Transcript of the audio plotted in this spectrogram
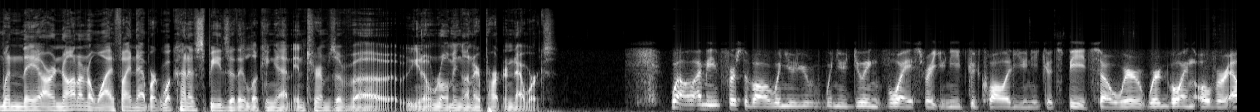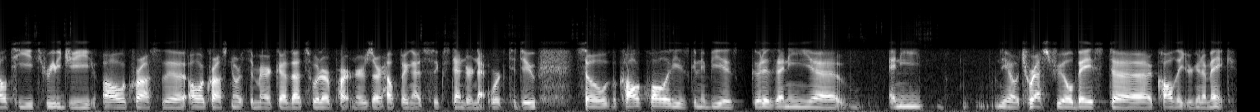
when they are not on a Wi-Fi network? What kind of speeds are they looking at in terms of uh, you know roaming on their partner networks? Well, I mean, first of all, when you're when you're doing voice, right, you need good quality, you need good speed. So we're we're going over LTE 3G all across the all across North America. That's what our partners are helping us extend our network to do. So the call quality is going to be as good as any uh, any you know terrestrial based uh, call that you're going to make.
